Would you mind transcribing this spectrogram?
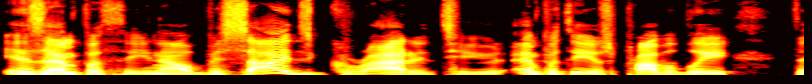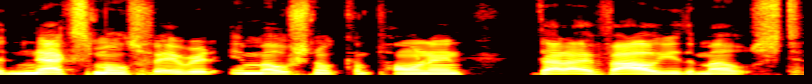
is empathy. Now, besides gratitude, empathy is probably the next most favorite emotional component that I value the most.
